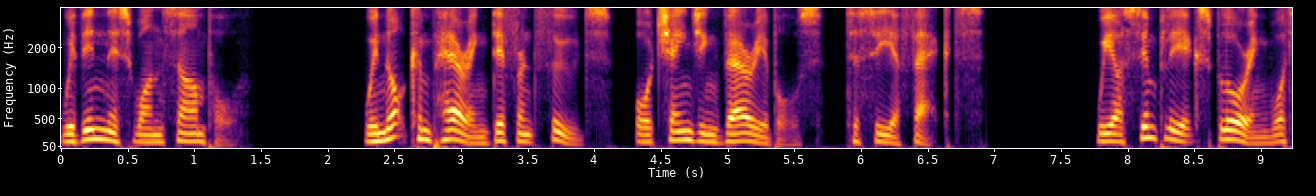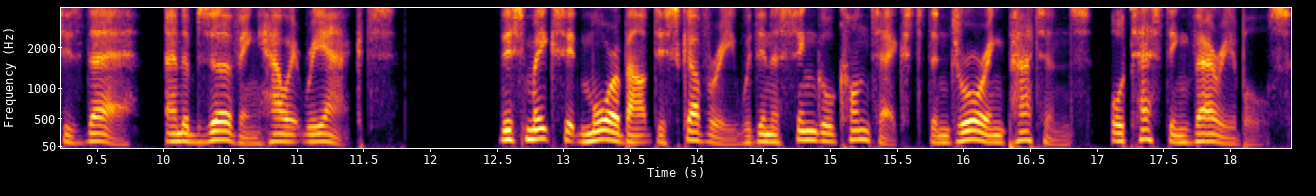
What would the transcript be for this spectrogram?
within this one sample. We're not comparing different foods or changing variables to see effects. We are simply exploring what is there and observing how it reacts. This makes it more about discovery within a single context than drawing patterns or testing variables.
